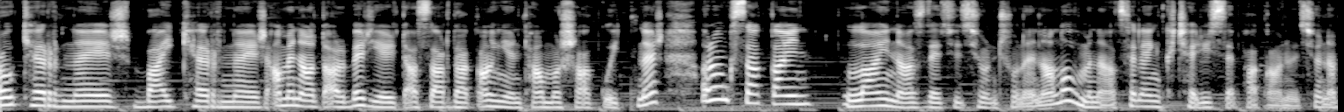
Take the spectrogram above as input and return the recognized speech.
ռոքերներ, բայքերներ, ամենատարբեր երիտասարդական ենթամշակույթներ, որոնք սակայն լայն ազդեցություն ունենալով մնացել են քչերի սեփականությունը։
